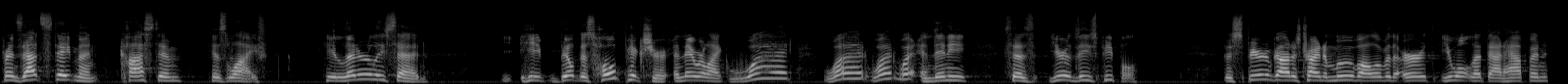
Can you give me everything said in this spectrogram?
Friends, that statement cost him his life. He literally said, he built this whole picture, and they were like, What? What? What? What? And then he says, You're these people. The Spirit of God is trying to move all over the earth. You won't let that happen.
